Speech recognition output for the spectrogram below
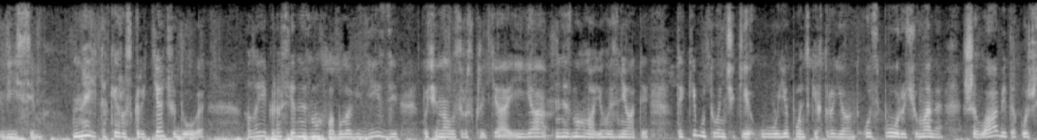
8. В неї таке розкриття чудове. Але якраз я не змогла, була в від'їзді, починалось розкриття, і я не змогла його зняти. Такі бутончики у японських троянд. Ось поруч у мене шелабі, також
